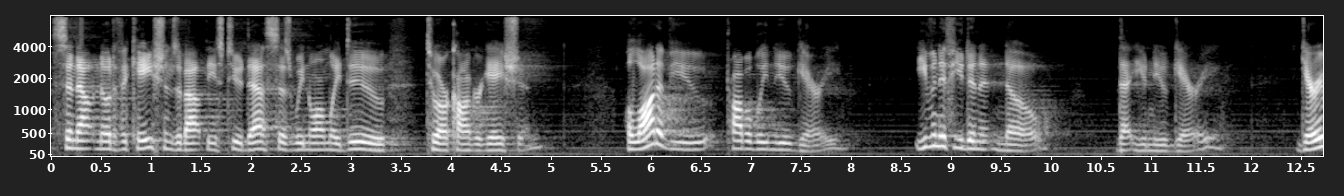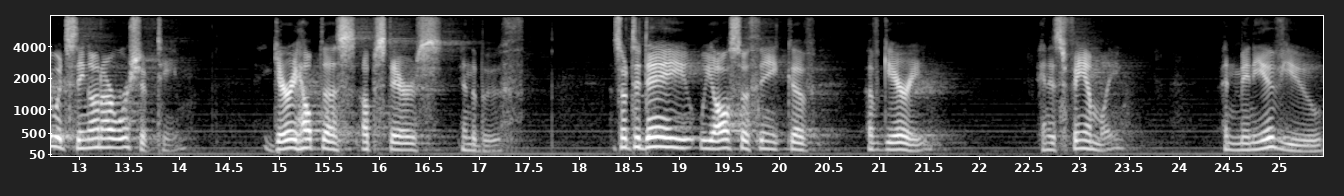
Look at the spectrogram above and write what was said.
send out notifications about these two deaths as we normally do to our congregation. A lot of you probably knew Gary, even if you didn't know that you knew Gary. Gary would sing on our worship team. Gary helped us upstairs in the booth. So today, we also think of, of Gary and his family, and many of you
